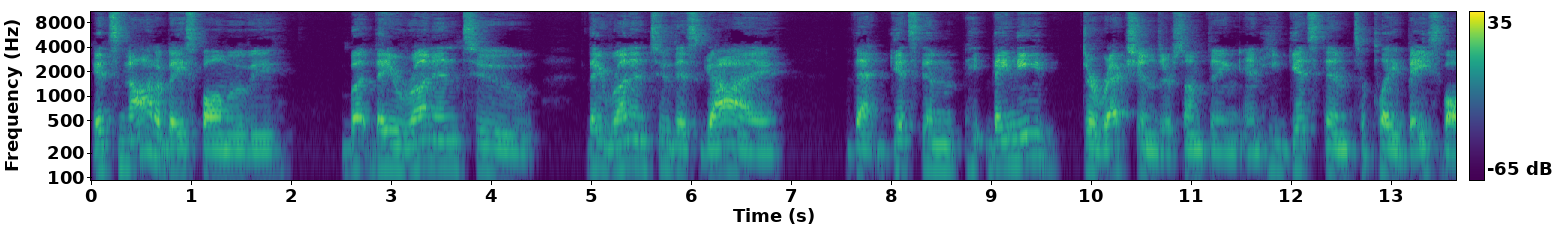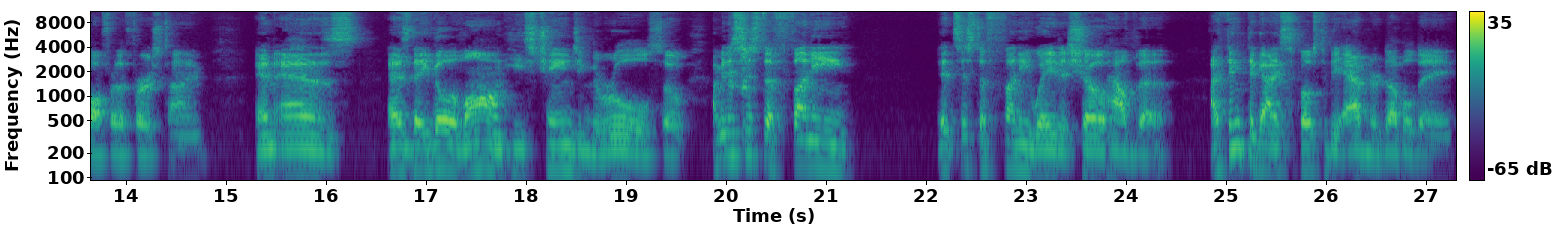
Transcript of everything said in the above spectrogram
It's not a baseball movie, but they run into they run into this guy that gets them. He, they need directions or something, and he gets them to play baseball for the first time. And as as they go along, he's changing the rules. So I mean, it's just a funny it's just a funny way to show how the I think the guy's supposed to be Abner Doubleday,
